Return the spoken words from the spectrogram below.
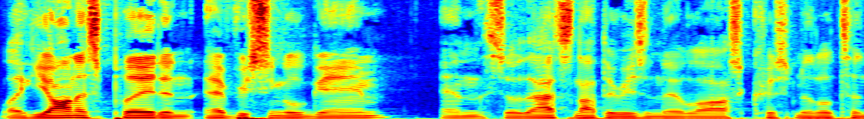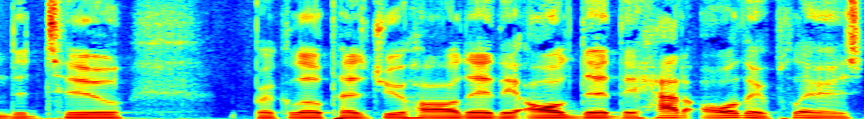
Like Giannis played in every single game, and so that's not the reason they lost. Khris Middleton did too. Brook Lopez, Jrue Holiday, they all did. They had all their players,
